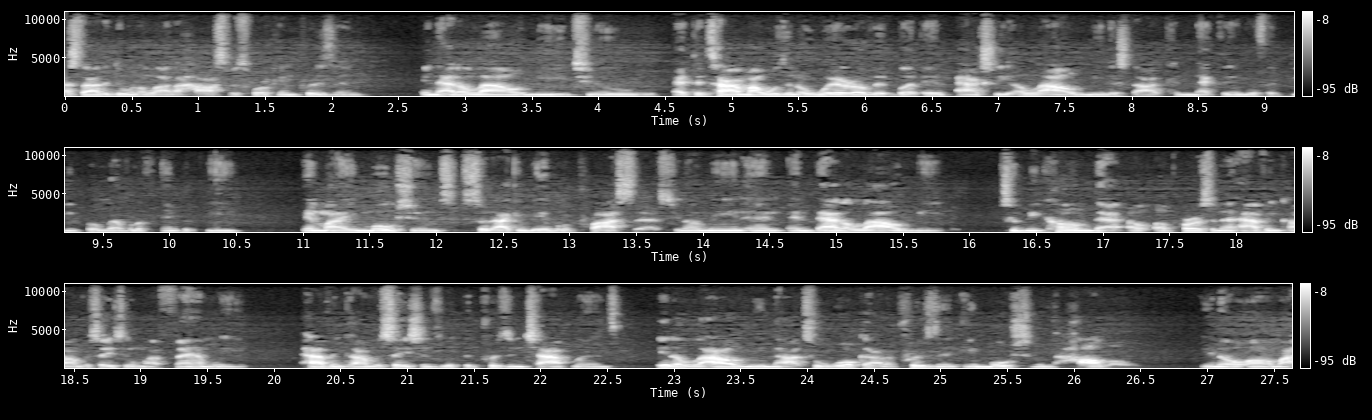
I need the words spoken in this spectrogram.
I started doing a lot of hospice work in prison, and that allowed me to. At the time, I wasn't aware of it, but it actually allowed me to start connecting with a deeper level of empathy in my emotions so that I can be able to process. You know what I mean? And and that allowed me to become that a, a person and having conversations with my family, having conversations with the prison chaplains. It allowed me not to walk out of prison emotionally hollow. You know, um, I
